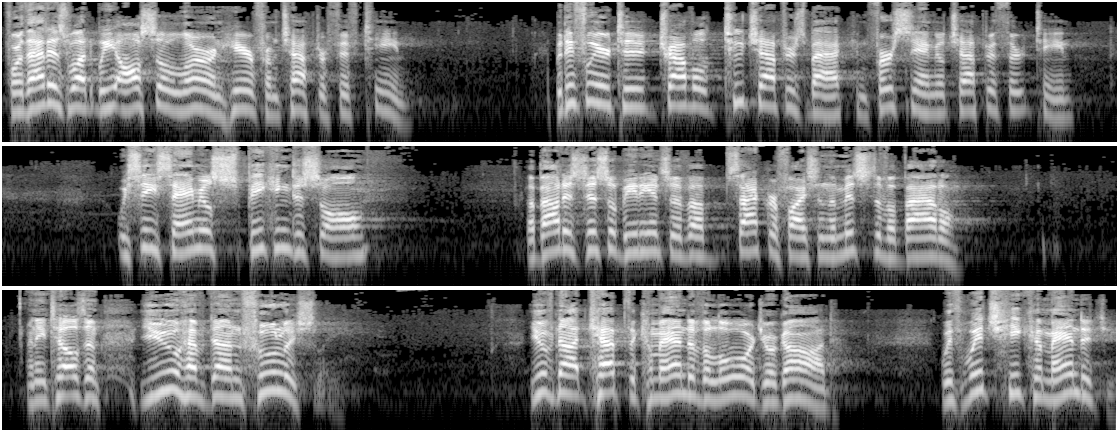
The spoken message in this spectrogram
For that is what we also learn here from chapter 15. But if we were to travel two chapters back in 1 Samuel chapter 13, we see Samuel speaking to Saul about his disobedience of a sacrifice in the midst of a battle. And he tells him, You have done foolishly. You have not kept the command of the Lord your God with which he commanded you.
